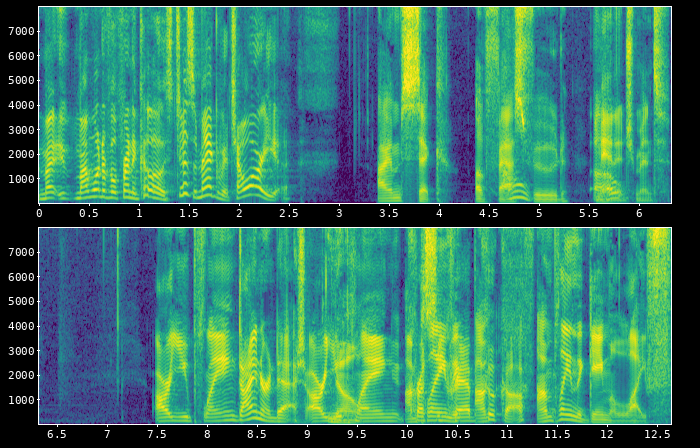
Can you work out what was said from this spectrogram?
My my wonderful friend and co-host Justin Matkovich. How are you? I'm sick of fast Oh. food oh. management. Are you playing Diner and Dash? Are you No. playing Krusty playing Krab the, I'm, Cook-Off? I'm playing the game of life.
